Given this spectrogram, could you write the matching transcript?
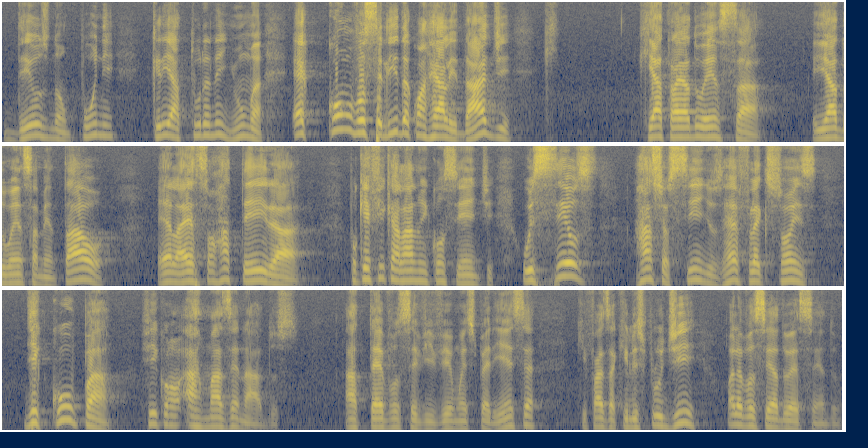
Deus não pune criatura nenhuma. É como você lida com a realidade que, que atrai a doença. E a doença mental, ela é sorrateira, porque fica lá no inconsciente. Os seus raciocínios, reflexões de culpa ficam armazenados até você viver uma experiência que faz aquilo explodir. Olha você adoecendo.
